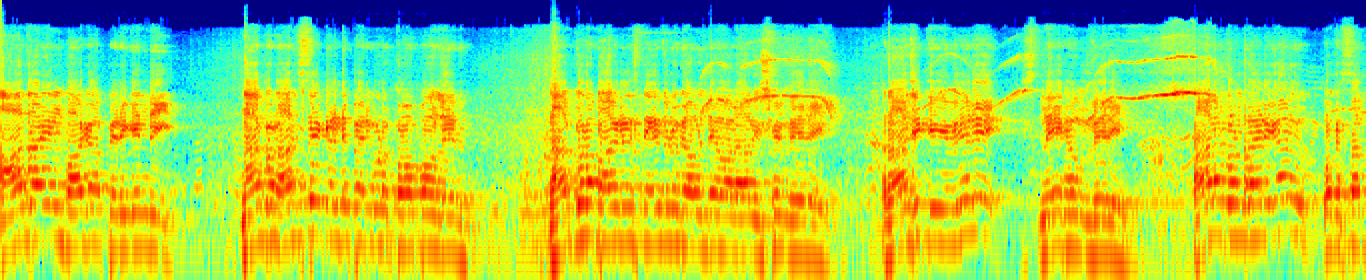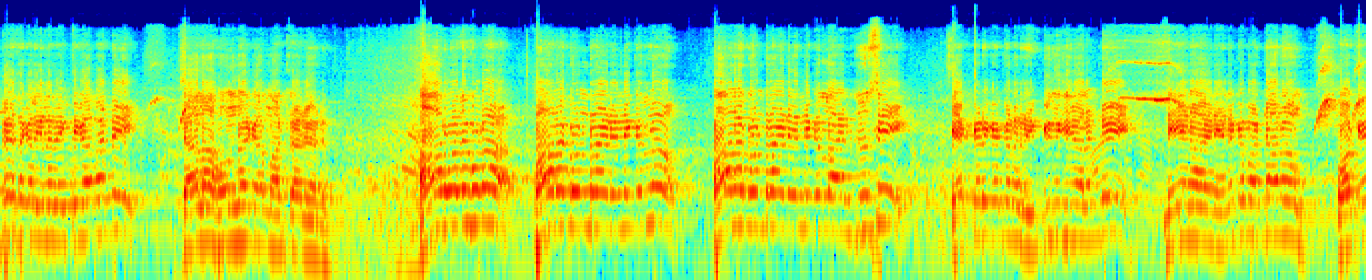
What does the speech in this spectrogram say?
ఆదాయం బాగా పెరిగింది. నాకు రాజశేఖర రెడ్డి పైన కూడా కోపం లేదు. నాకు కూడా బాగానే స్నేహితుడుగా ఉండేవాడు. ఆ విషయం వేరే. రాజకీయం వేరే. స్నేహం వేరే. పాలకొండరాయుడు గారు ఒక సభ్యత కలిగిన వ్యక్తి కాబట్టి చాలా హుందాగా మాట్లాడాడు. ఆ రోజు కూడా పాలకొండరాయుడు ఎన్నికల్లో పాలకొండరాయుడు ఎన్నికల్లో ఆయన చూసి ఎక్కడికక్కడ రిగ్గింగ్ చేయాలంటే నేను ఆయన వెనకబడ్డాను. ఒకే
